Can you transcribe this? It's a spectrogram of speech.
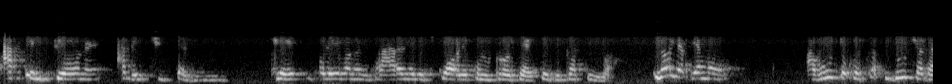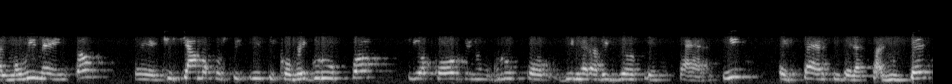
attenzione a dei cittadini che volevano entrare nelle scuole con un progetto educativo. Noi abbiamo avuto questa fiducia dal movimento eh, ci siamo costituiti come gruppo, io coordino un gruppo di meravigliosi esperti, esperti della salute,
